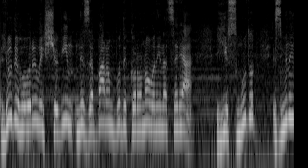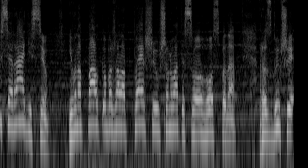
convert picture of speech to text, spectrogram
люди говорили, що він незабаром буде коронований на царя. Її смуток змінився радістю, і вона палко бажала першою вшанувати свого Господа. Розбивши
